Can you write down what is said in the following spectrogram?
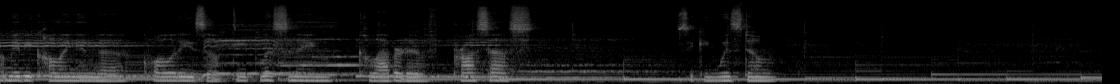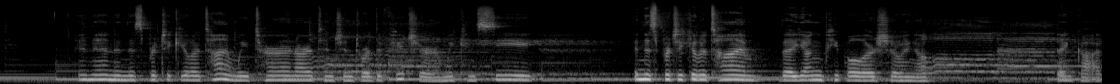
So maybe calling in the qualities of deep listening, collaborative process, seeking wisdom. And then in this particular time, we turn our attention toward the future and we can see in this particular time the young people are showing up. Thank God.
